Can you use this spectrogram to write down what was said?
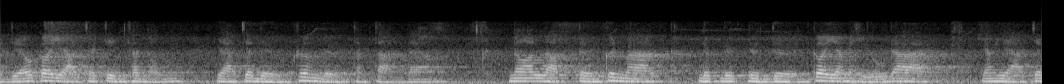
ๆ เดี๋ยวก็อยากจะกินขนม อยากจะดื่มเครื่องดื่มต่างๆแล้ว นอนหลับตื่นขึ้นมาดึกๆดื่นๆก็ยังหิวได้ ยังอยากจะ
